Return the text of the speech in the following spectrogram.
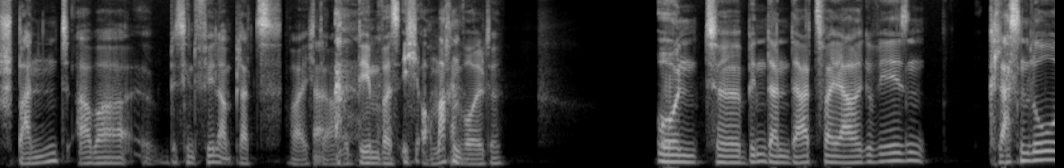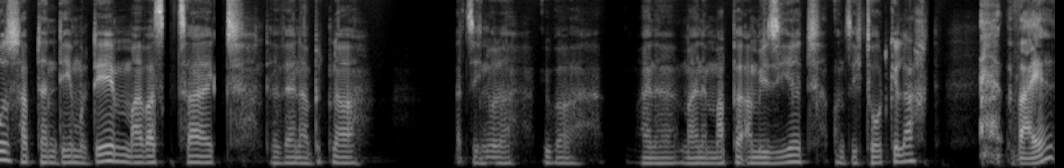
Spannend, aber ein äh, bisschen fehl am Platz war ich ja. da mit dem, was ich auch machen wollte. Und äh, bin dann da zwei Jahre gewesen, klassenlos, habe dann dem und dem mal was gezeigt. Der Werner Büttner hat sich nur über meine, meine Mappe amüsiert und sich totgelacht. Weil?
